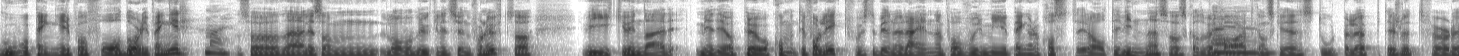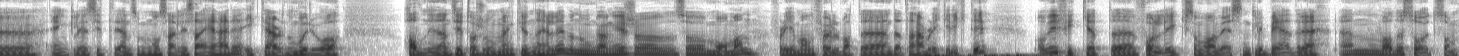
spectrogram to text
gode penger på å få dårlige penger. Nei. Så det er liksom lov å bruke litt sunn fornuft. Så vi gikk jo inn der med det å prøve å komme til forlik. For hvis du begynner å regne på hvor mye penger det koster å alltid vinne, så skal du vel ha et ganske stort beløp til slutt før du egentlig sitter igjen som noe særlig seierherre. Ikke er det noe moro å havne i den situasjonen med en kunde heller, men noen ganger så, så må man, fordi man føler at det, dette her blir ikke riktig. Og vi fikk et eh, forlik som var vesentlig bedre enn hva det så ut som.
